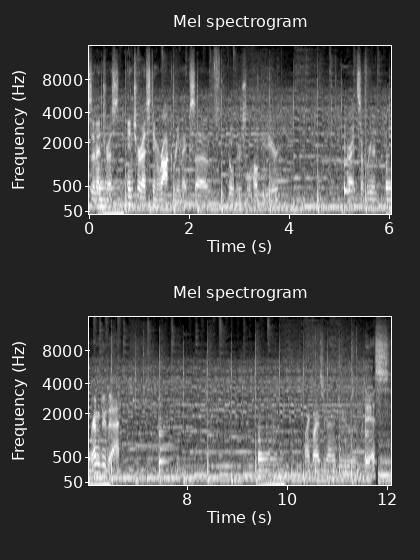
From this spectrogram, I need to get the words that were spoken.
This is an interest, interesting rock remix of Builders Will Help You Here. Alright, so if we're, we're gonna do that. Likewise, we're gonna do this.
